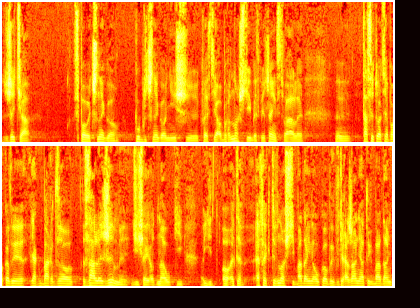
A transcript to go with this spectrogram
życia społecznego, publicznego niż y, kwestia obronności i bezpieczeństwa, ale y, ta sytuacja pokazuje, jak bardzo zależymy dzisiaj od nauki i o efektywności badań naukowych, wdrażania tych badań,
